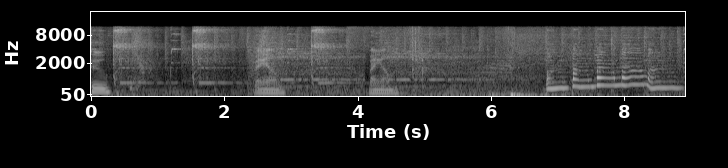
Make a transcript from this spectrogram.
Two, bam, bam, bum, bum, bum,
